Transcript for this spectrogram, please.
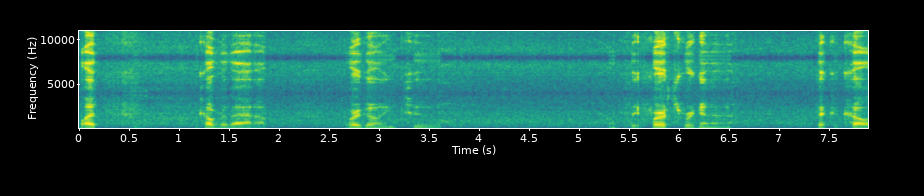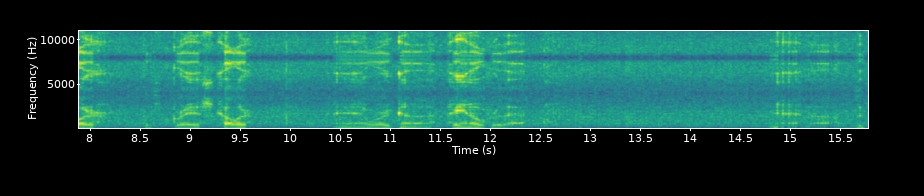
let's cover that up we're going to let's see first we're gonna pick a color this grayish color and we're gonna paint over that. And uh, just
